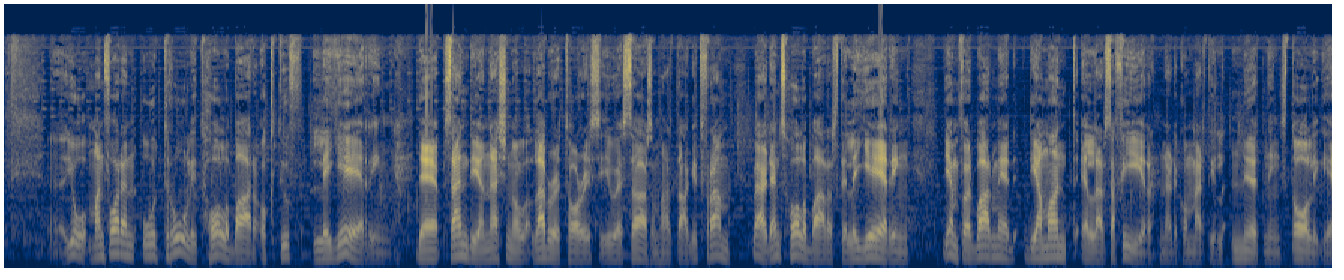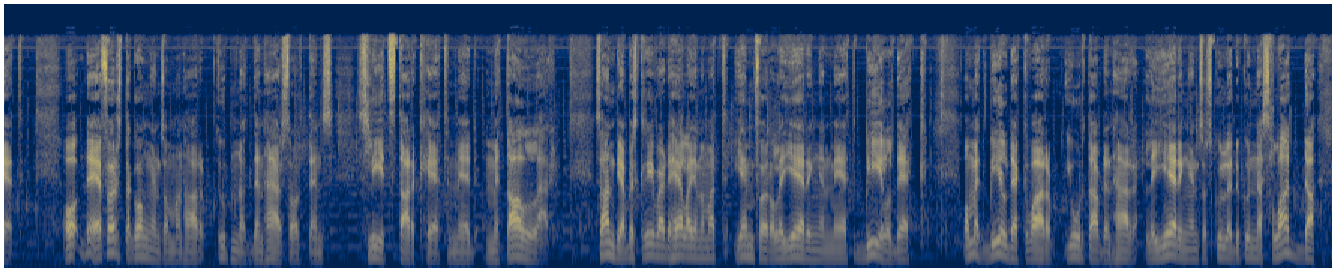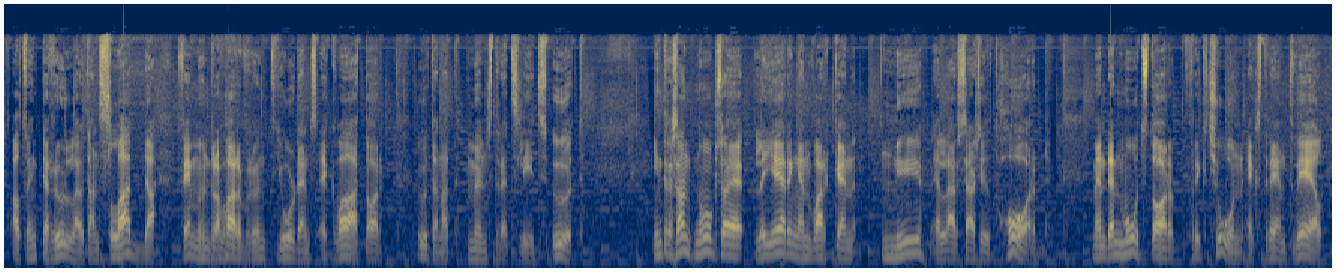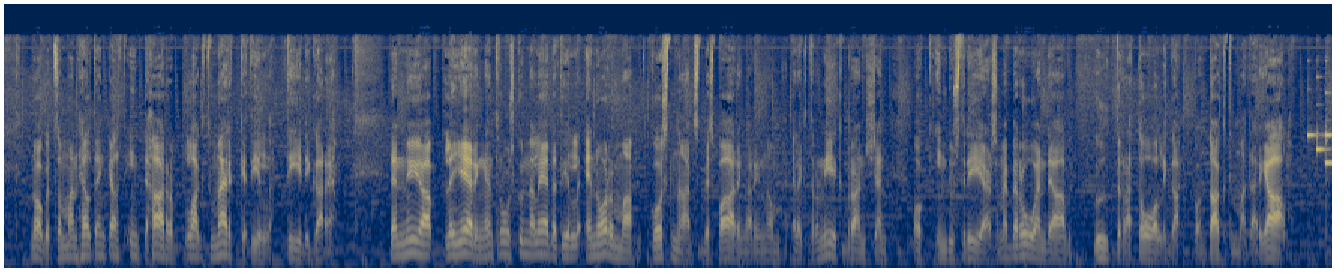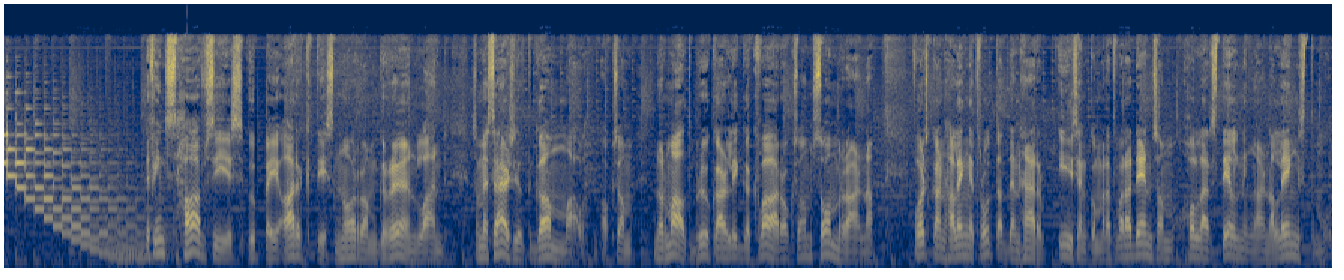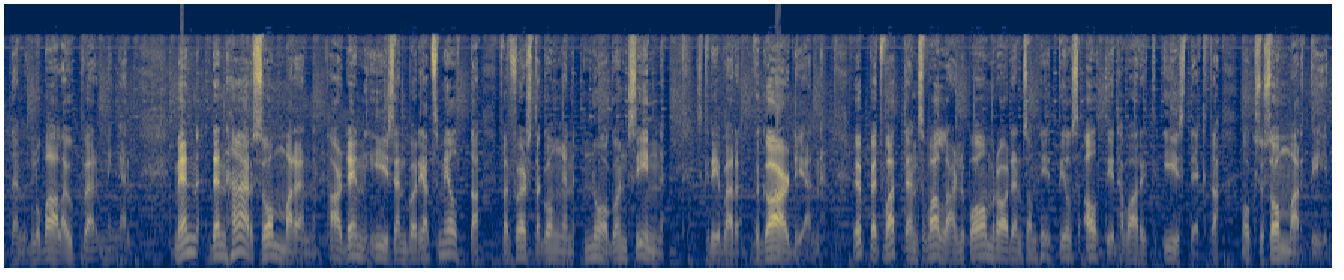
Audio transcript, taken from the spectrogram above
jo, man får en otroligt hållbar och tuff legering. Det är Sandia National Laboratories i USA som har tagit fram världens hållbaraste legering jämförbar med diamant eller safir när det kommer till nötningstålighet. Och det är första gången som man har uppnått den här sortens slitstarkhet med metaller. Sandia beskriver det hela genom att jämföra legeringen med ett bildäck. Om ett bildäck var gjort av den här legeringen så skulle du kunna sladda, alltså inte rulla utan sladda 500 varv runt jordens ekvator utan att mönstret slits ut. Intressant nog så är legeringen varken ny eller särskilt hård, men den motstår friktion extremt väl, något som man helt enkelt inte har lagt märke till tidigare. Den nya legeringen tros kunna leda till enorma kostnadsbesparingar inom elektronikbranschen och industrier som är beroende av ultratåliga kontaktmaterial. Det finns havsis uppe i Arktis norr om Grönland som är särskilt gammal och som normalt brukar ligga kvar också om somrarna. Forskaren har länge trott att den här isen kommer att vara den som håller ställningarna längst mot den globala uppvärmningen. Men den här sommaren har den isen börjat smälta för första gången någonsin, skriver The Guardian. Öppet vatten svallar nu på områden som hittills alltid har varit istäckta, också sommartid.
